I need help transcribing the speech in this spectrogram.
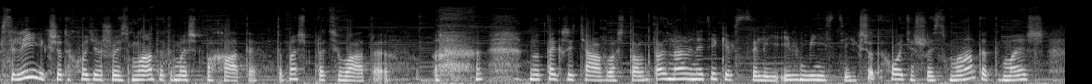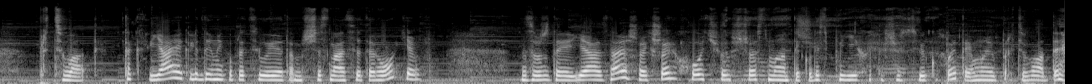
В селі, якщо ти хочеш щось мати, ти маєш пахати, ти маєш працювати. Ну так життя влаштовано. Та навіть не тільки в селі, і в місті. Якщо ти хочеш щось мати, ти маєш працювати. Так я, як людина, яка працює там з 16 років, завжди я знаю, що якщо я хочу щось мати, кудись поїхати, щось собі купити, я маю працювати.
